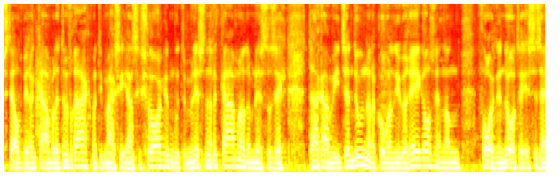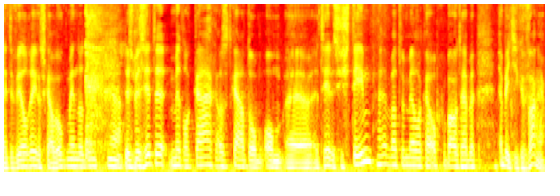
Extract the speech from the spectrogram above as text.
stelt weer een Kamerlid een vraag, want die maakt zich ernstig zorgen. Dan moet de minister naar de Kamer. De minister zegt, daar gaan we iets aan doen. En dan komen er nieuwe regels. En dan volgende nota is er zijn te veel regels, gaan we ook minder doen. Ja. Dus we zitten met elkaar, als het gaat om, om uh, het hele systeem... Hè, wat we met elkaar opgebouwd hebben, een beetje gevangen.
